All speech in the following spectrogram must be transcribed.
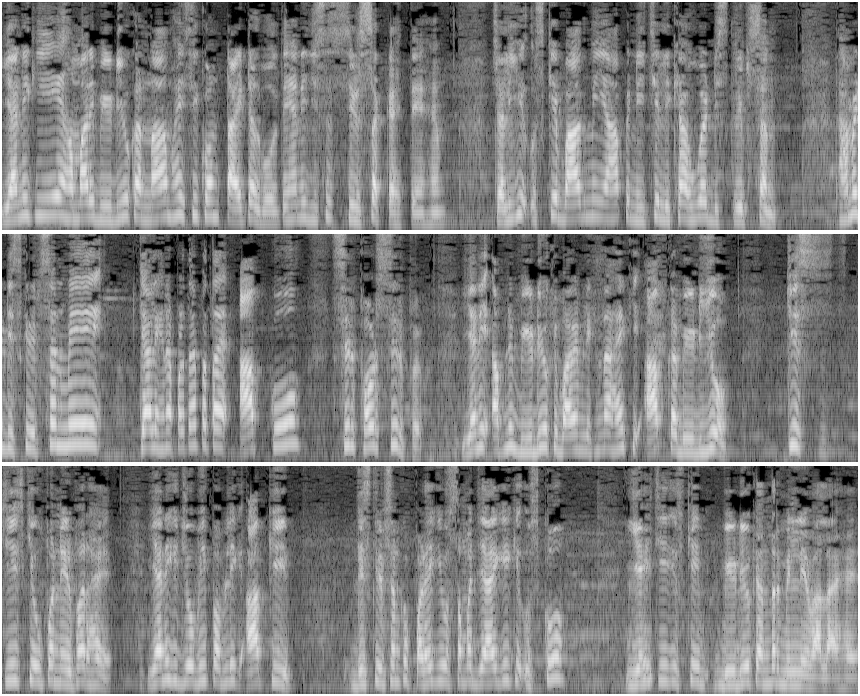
यानी कि ये हमारे वीडियो का नाम है, इसी को हम टाइटल बोलते हैं, यानी जिसे शीर्षक कहते हैं। चलिए उसके बाद में यहाँ पे नीचे लिखा हुआ डिस्क्रिप्शन तो हमें डिस्क्रिप्शन में क्या लिखना पड़ता है? पता है, आपको सिर्फ़ और सिर्फ़, यानी अपने वीडियो के बारे में लिखना है कि आपका वीडियो किस चीज़ के ऊपर निर्भर है। यानी कि जो भी पब्लिक आपकी डिस्क्रिप्शन को पढ़ेगी, वो समझ जाएगी कि उसको यही चीज़ उसके वीडियो के अंदर मिलने वाला है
